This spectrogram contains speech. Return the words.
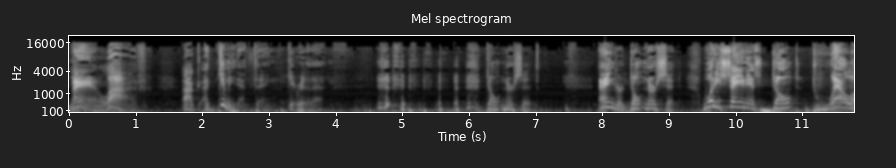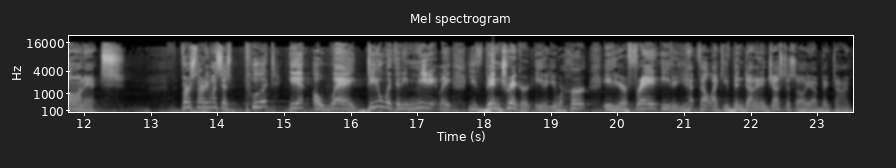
Man, alive. Uh, uh, give me that thing. Get rid of that. don't nurse it. Anger, don't nurse it. What he's saying is don't dwell on it. Verse 31 says, Put it away. Deal with it immediately. You've been triggered. Either you were hurt, either you're afraid, either you felt like you've been done an injustice. Oh, yeah, big time.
